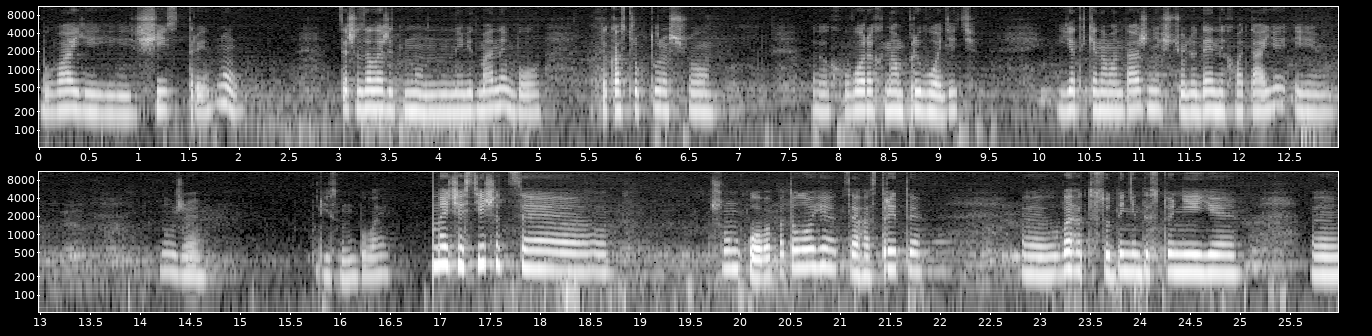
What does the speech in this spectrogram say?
буває і 6-3. Ну, це ж залежить ну, не від мене, бо така структура, що е, хворих нам приводять. Є таке навантаження, що людей не вистачає і ну, вже по-різному буває. Найчастіше це шлункова патологія, це гастрити, е, вегетосудинні дистонії, е,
